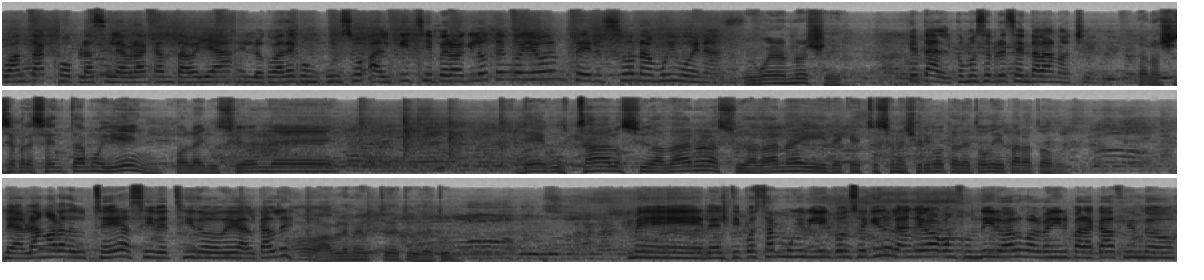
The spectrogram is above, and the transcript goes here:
¿Cuántas coplas se le habrá cantado ya en lo que va de concurso al Kichi? Pero aquí lo tengo yo en persona, muy buenas. Muy buenas noches. ¿Qué tal? ¿Cómo se presenta la noche? La noche se presenta muy bien, con la ilusión de, de gustar a los ciudadanos, a las ciudadanas y de que esto sea una chirigota de todo y para todos. ¿Le hablan ahora de usted, así vestido de alcalde? No, hábleme usted de tú, de tú. Me- el tipo está muy bien conseguido, le han llegado a confundir o algo al venir para acá haciendo...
